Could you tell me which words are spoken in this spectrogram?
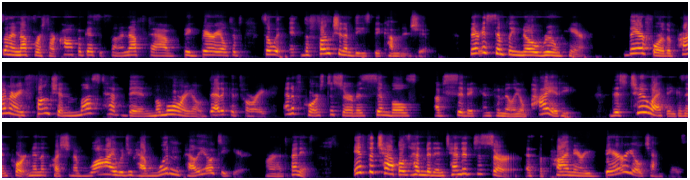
It's not enough for sarcophagus. It's not enough to have big burial tips. So it, the function of these become an issue. There is simply no room here. Therefore, the primary function must have been memorial, dedicatory, and of course, to serve as symbols of civic and familial piety. This too, I think, is important in the question of why would you have wooden paliotti here or antependiums? If the chapels had been intended to serve as the primary burial chapels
